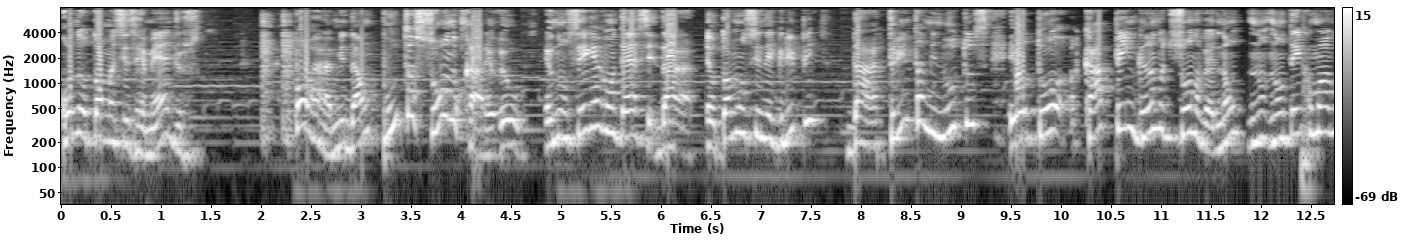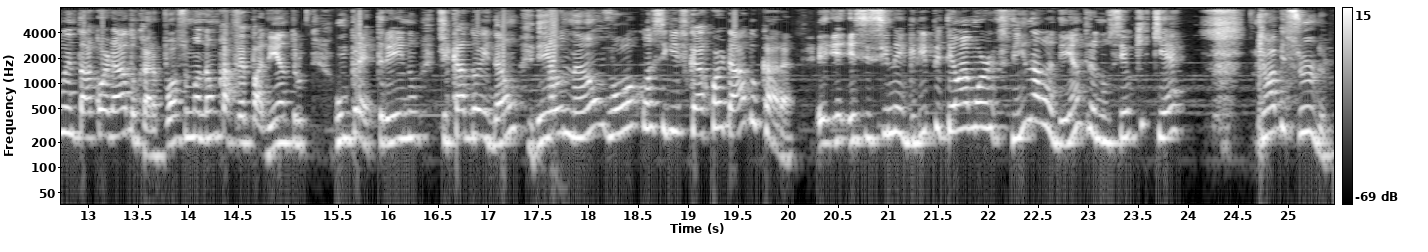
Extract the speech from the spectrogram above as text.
quando eu tomo esses remédios, porra, me dá um puta sono, cara. Eu, eu, eu não sei o que acontece. Dá, eu tomo um Cinegripe, dá 30 minutos, eu tô capengando de sono, velho. Não, não, não tem como aguentar acordado, cara. Posso mandar um café para dentro, um pré-treino, ficar doidão e eu não vou conseguir ficar acordado, cara. E, esse Cinegripe tem uma morfina lá dentro, eu não sei o que, que é. É um absurdo.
